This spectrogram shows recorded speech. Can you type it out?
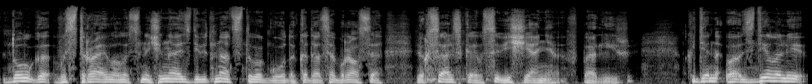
долго выстраивалась, начиная с 19 года, когда собрался Версальское совещание в Париже, где сделали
